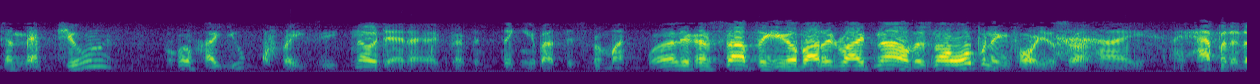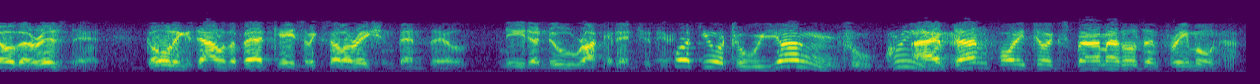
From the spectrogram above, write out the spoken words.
To Neptune? Well, are you crazy? No, Dad. I, I've been thinking about this for months. Well, you can stop thinking about it right now. There's no opening for you, son. I, I happen to know there is, Dad. Golding's down with a bad case of acceleration bends. Need a new rocket engineer. But you're too young, too green. I've done 42 experimentals and three moon hops.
